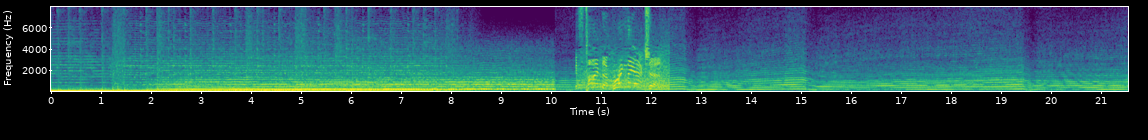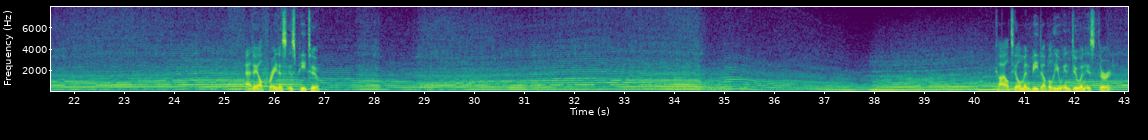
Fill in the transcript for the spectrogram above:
Adele Freitas is P2. Kyle Tillman BW in Doohan is third.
